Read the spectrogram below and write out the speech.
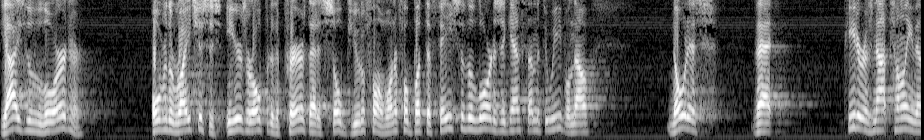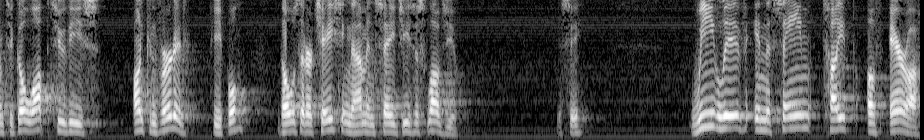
The eyes of the Lord are over the righteous, his ears are open to the prayers. That is so beautiful and wonderful. But the face of the Lord is against them that do evil. Now, notice that Peter is not telling them to go up to these unconverted people, those that are chasing them, and say, Jesus loves you. You see? We live in the same type of era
